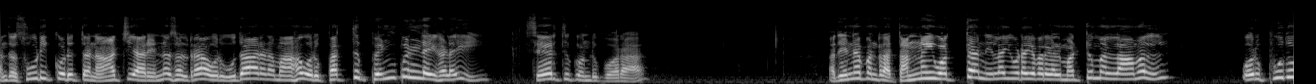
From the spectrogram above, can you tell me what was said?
அந்த சூடி கொடுத்த நாச்சியார் என்ன சொல்கிறா ஒரு உதாரணமாக ஒரு பத்து பெண் பிள்ளைகளை சேர்த்து கொண்டு போகிறா அது என்ன பண்ணுறா தன்னை ஒத்த நிலையுடையவர்கள் மட்டுமல்லாமல் ஒரு புது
